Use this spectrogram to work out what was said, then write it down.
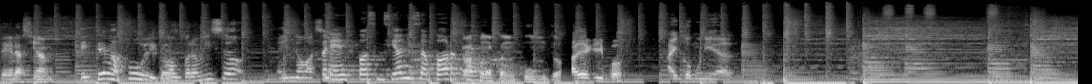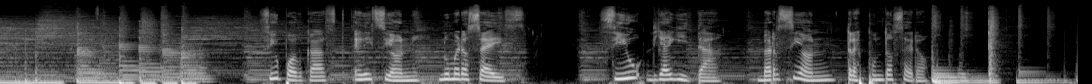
integración. Sistemas públicos. Compromiso e innovación. Predisposición y soporte. Trabajo en conjunto. Hay equipo. Hay comunidad. Siu Podcast, edición número 6. Siu Diaguita, versión 3.0.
